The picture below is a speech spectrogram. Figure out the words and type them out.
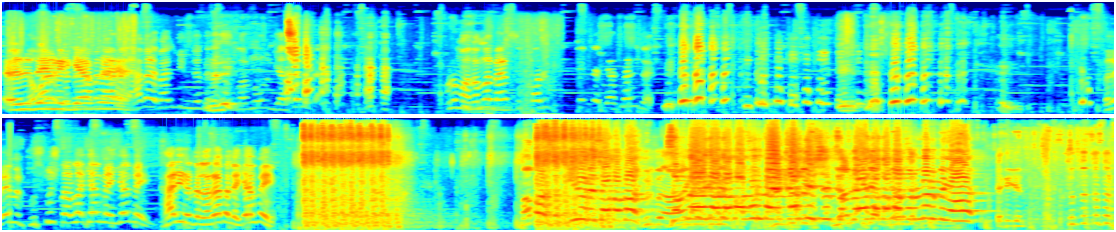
Özdemir gel be. ben bindirdim oğlum gelsene de. Oğlum adamlar beni sıkmadı. Gelsene de. Bremen pusmuşlar la gelmeyin gelmeyin. Her yerdeler ha böyle gelmeyin. Baba zıplıyoruz ama bak. Dur be, Zıplayan aa, gel, adama vurmayın kardeşim. Gel, Zıplayan gel, adama gel. vurulur mu ya? Tut tut tut tut.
